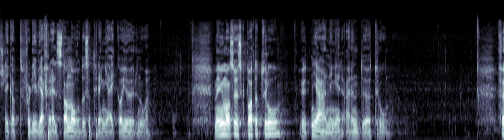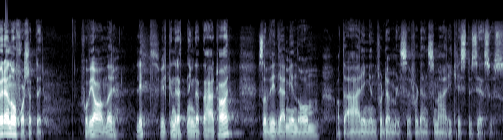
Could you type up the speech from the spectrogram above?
Slik at fordi vi er frelst av nåde, så trenger jeg ikke å gjøre noe. Men vi må også huske på at tro uten gjerninger er en død tro. Før jeg nå fortsetter, for vi aner litt hvilken retning dette her tar, så vil jeg minne om at det er ingen fordømmelse for den som er i Kristus Jesus.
